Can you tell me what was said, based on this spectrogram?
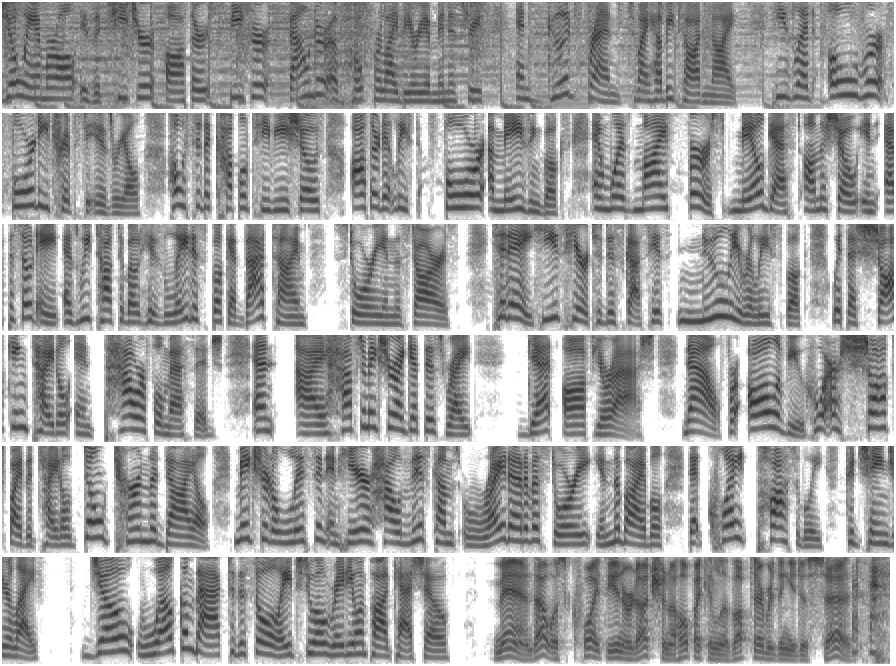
Joe Amaral is a teacher, author, speaker, founder of Hope for Liberia Ministries, and good friend to my hubby Todd and I. He's led over 40 trips to Israel, hosted a couple TV shows, authored at least four amazing books, and was my first male guest on the show in episode eight as we talked about his latest book at that time, Story in the Stars. Today, he's here to discuss his newly released book with a shocking title and powerful message. And I have to make sure I get this right. Get off your ash. Now, for all of you who are shocked by the title, don't turn the dial. Make sure to listen and hear how this comes right out of a story in the Bible that quite possibly could change your life. Joe, welcome back to the Soul H2O radio and podcast show. Man, that was quite the introduction. I hope I can live up to everything you just said.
